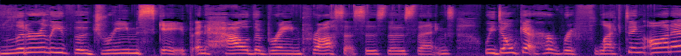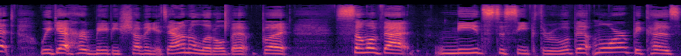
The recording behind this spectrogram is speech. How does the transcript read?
literally the dreamscape and how the brain processes those things. We don't get her reflecting on it. We get her maybe shoving it down a little bit, but some of that needs to seep through a bit more because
